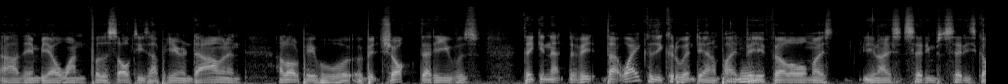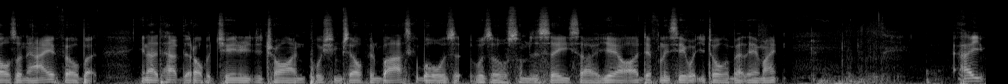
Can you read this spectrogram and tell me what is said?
uh, the NBL one for the Salties up here in Darwin, and a lot of people were a bit shocked that he was thinking that that way because he could have went down and played mm-hmm. VFL almost you know set him set his goals on the AFL, but you know to have that opportunity to try and push himself in basketball was was awesome to see. So yeah, I definitely see what you're talking about there, mate. Hey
